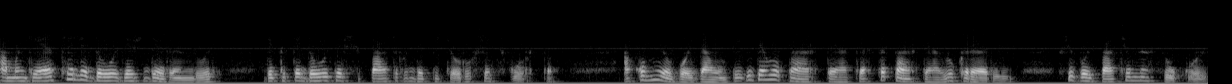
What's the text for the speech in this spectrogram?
Am încheiat cele 20 de rânduri de câte 24 de piciorușe scurte. Acum eu voi da un pic deoparte această parte a lucrării și voi face năsucul,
